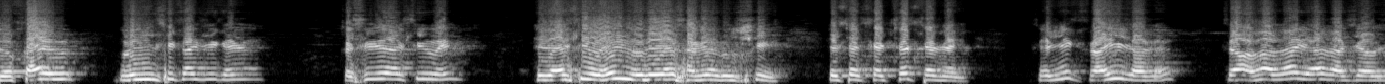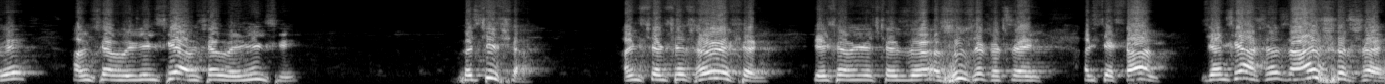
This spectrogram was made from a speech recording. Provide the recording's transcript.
लोक काय मुलींची काळजी घेणार कशी लाडकी होईल ही लाडकी होईल वगैरे सगळ्या गोष्टी त्याच्यात काही नाही. त्यांनी काही झालं तर आम्हाला या राज्यामध्ये आमच्या मुलींची आमच्या बहिणींची प्रतिष्ठा आणि त्यांचं सर्वेक्षण याच्यामध्ये चंद्र असू शकत नाही. आणि ते काम ज्यांच्या हातात आज आहे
